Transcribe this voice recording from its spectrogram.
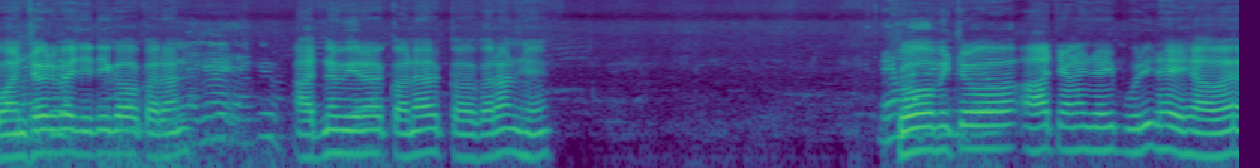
પાંચસો રૂપિયા જીતી ગયો કરણ. આજનો વિનર કનર કરણ છે. તો મિત્રો, આ ચેલેન્જ અહીં પૂરી થઈ છે હવે.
